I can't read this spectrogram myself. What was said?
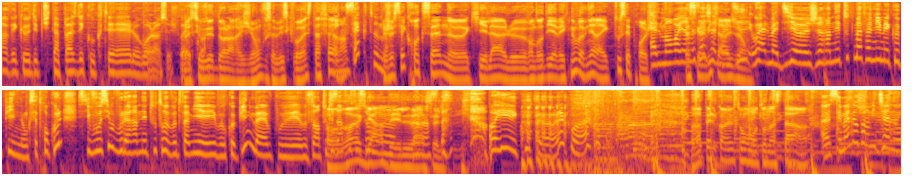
avec euh, des petits tapas, des cocktails. euh, Voilà, c'est chouette. Bah, si quoi. vous êtes dans la région, vous savez ce qu'il vous reste à faire. hein. Exactement. Je sais que Roxane, euh, qui est là le vendredi avec nous, va venir avec tous ses proches. Elle m'a envoyé un Parce qu'elle message, habite elle la m'a dit, région. ouais, elle m'a dit, euh, j'ai ramené toute ma famille et mes copines, donc c'est trop cool. Si vous aussi vous voulez ramener toute votre famille et vos copines, bah, vous pouvez, enfin toutes les infos sont sur mon- mon Regardez-la, Insta. celle-ci. Oui, écoute, euh, voilà quoi. Rappelle quand même ton, ton Insta. Hein. Euh, c'est Mano Parmigiano.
